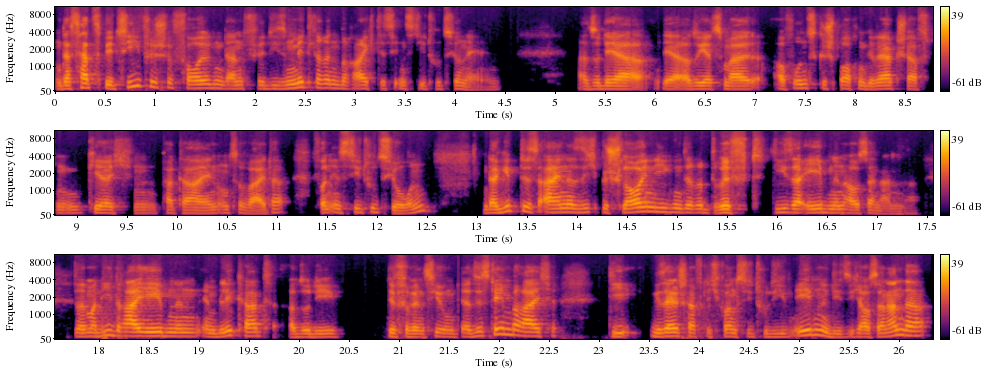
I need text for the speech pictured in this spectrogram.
Und das hat spezifische Folgen dann für diesen mittleren Bereich des Institutionellen. Also der, der, also jetzt mal auf uns gesprochen, Gewerkschaften, Kirchen, Parteien und so weiter, von Institutionen. Und da gibt es eine sich beschleunigendere Drift dieser Ebenen auseinander. Wenn man die drei Ebenen im Blick hat, also die Differenzierung der Systembereiche, die gesellschaftlich konstitutiven Ebenen, die sich auseinanderziehen,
